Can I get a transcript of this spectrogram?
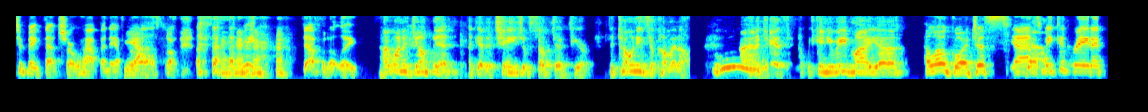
to make that show happen after yeah. all. So definitely. I want to jump in and get a change of subject here. The Tonys are coming up. Ooh. I had a chance. Can you read my uh, Hello, gorgeous. Yes, yeah. we can read it.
